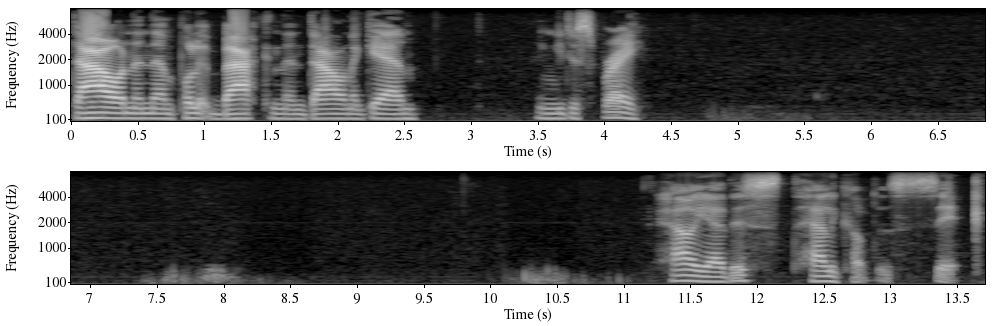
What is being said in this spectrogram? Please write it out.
down and then pull it back and then down again. And you just spray. Hell yeah, this helicopter's sick.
